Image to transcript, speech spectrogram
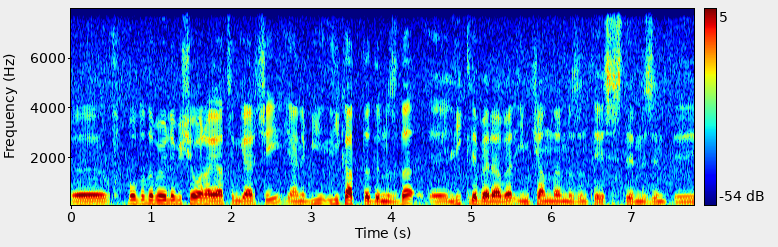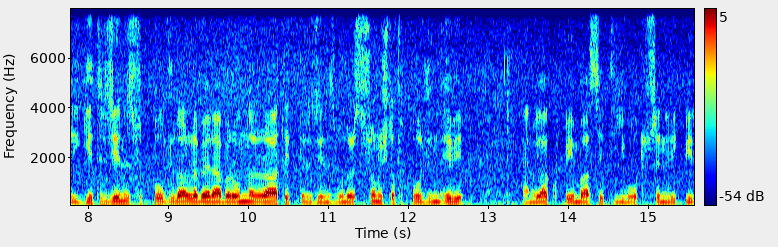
e, futbolda da böyle bir şey var hayatın gerçeği. Yani bir lig atladığınızda e, ligle beraber imkanlarınızın, tesislerinizin, e, getireceğiniz futbolcularla beraber onları rahat ettireceğiniz. Burası sonuçta futbolcunun evi. Yani Yakup Bey'in bahsettiği gibi 30 senelik bir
